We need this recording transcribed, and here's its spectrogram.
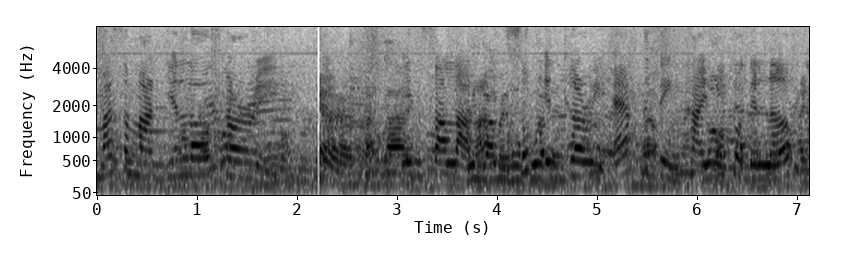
masaman, yellow curry. In salad, in soup, in curry, everything Thai people, they love it.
